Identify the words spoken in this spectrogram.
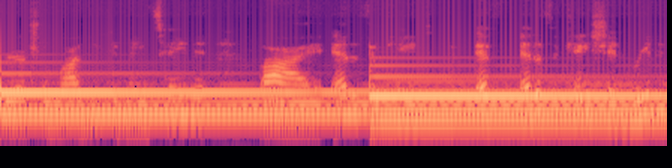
spiritual life. You can maintain it by edification, edification, reading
